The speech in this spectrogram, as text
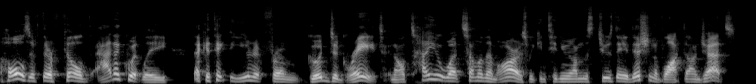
holes, if they're filled adequately, that could take the unit from good to great. And I'll tell you what some of them are as we continue on this Tuesday edition of Locked On Jets.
